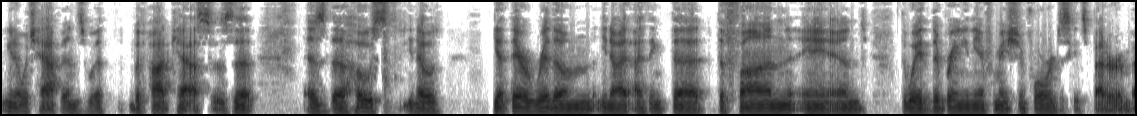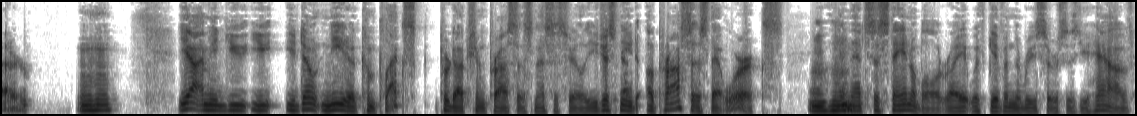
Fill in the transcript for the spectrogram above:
you know, which happens with, with podcasts is that as the hosts, you know, get their rhythm, you know, I, I think that the fun and the way that they're bringing the information forward just gets better and better. Mm-hmm. Yeah, I mean, you you you don't need a complex production process necessarily. You just need a process that works mm-hmm. and that's sustainable, right? With given the resources you have.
